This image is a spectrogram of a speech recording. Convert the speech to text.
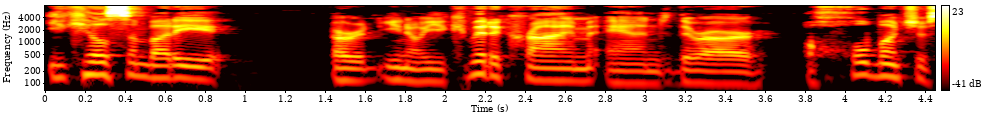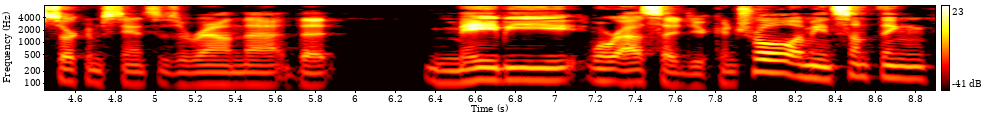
you kill somebody or you know, you commit a crime and there are a whole bunch of circumstances around that that maybe were outside your control. I mean, something,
